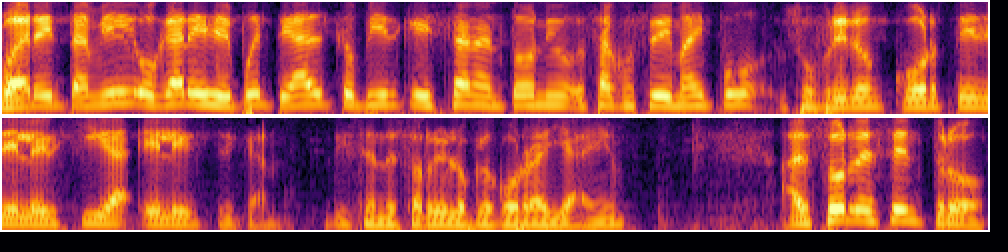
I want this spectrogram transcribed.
40.000 hogares del Puente Alto, Pirque, San Antonio, San José de Maipo sufrieron corte de energía eléctrica. Dicen desarrollo lo que ocurre allá, ¿eh? Al sur del centro,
